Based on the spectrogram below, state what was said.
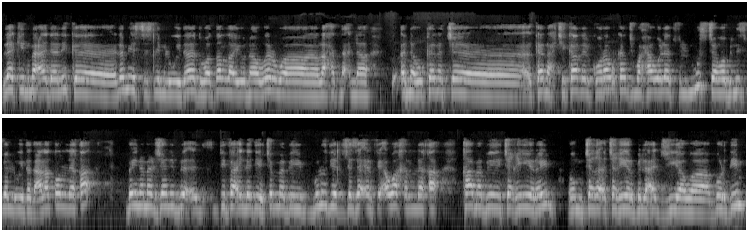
لكن مع ذلك آه، لم يستسلم الوداد وظل يناور. ولاحظنا ان أنه كانت آه، كان احتكار للكرة وكانت محاولات في المستوى بالنسبة للوداد. على طول اللقاء بينما الجانب الدفاعي الذي اهتم ببلوديه الجزائر في أواخر اللقاء قام بتغييرين هم تغيير بالعدجيه وبورديم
